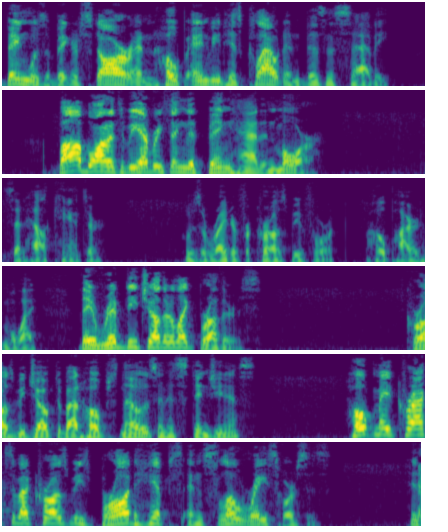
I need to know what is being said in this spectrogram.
Bing was a bigger star and Hope envied his clout and business savvy. Bob wanted to be everything that Bing had and more, said Hal Kanter, who was a writer for Crosby before Hope hired him away. They ribbed each other like brothers. Crosby joked about Hope's nose and his stinginess. Hope made cracks about Crosby's broad hips and slow racehorses. His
